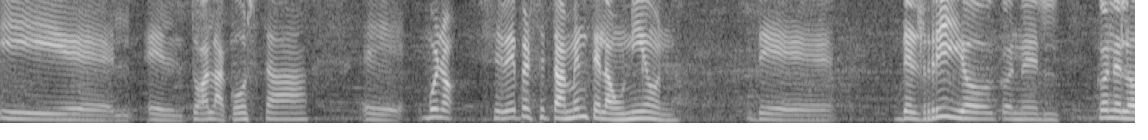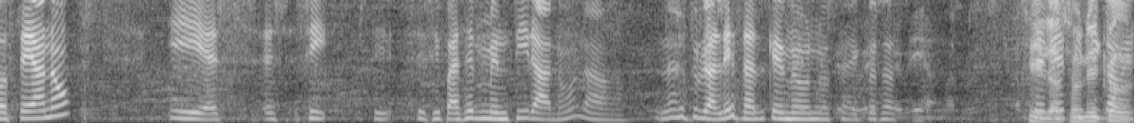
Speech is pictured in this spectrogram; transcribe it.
Y el- el- toda la costa. eh, bueno, se ve perfectamente la unión de- del río con el, con el océano. Y es, es sí, sí, sí, sí, parece mentira, ¿no? La, la naturaleza, es que no, no sé, hay cosas. Sí, los, únicos,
